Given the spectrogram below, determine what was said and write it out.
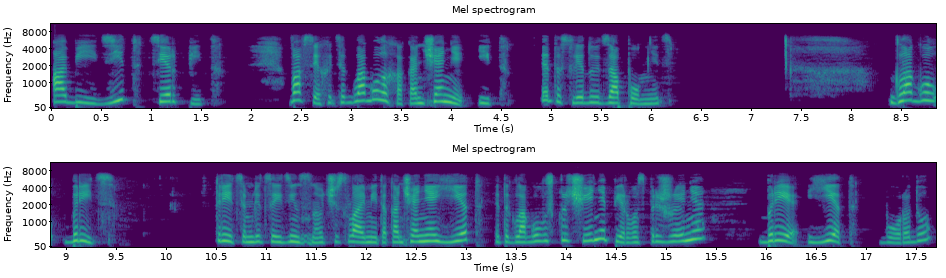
обидит, терпит. Во всех этих глаголах окончание «ит». Это следует запомнить. Глагол «брить» в третьем лице единственного числа имеет окончание «ед». Это глагол исключения первого спряжения. «Бре» – «ед» – бороду.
